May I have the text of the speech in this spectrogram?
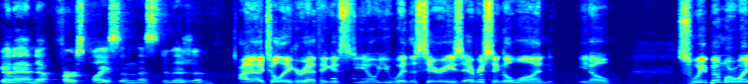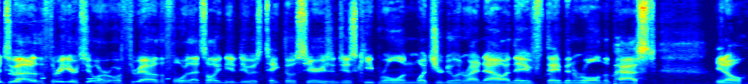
gonna end up first place in this division. I, I totally agree. I think it's you know you win the series every single one. You know, sweep them or win two out of the three or two or, or three out of the four. That's all you need to do is take those series and just keep rolling what you're doing right now. And they've they've been rolling the past, you know,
